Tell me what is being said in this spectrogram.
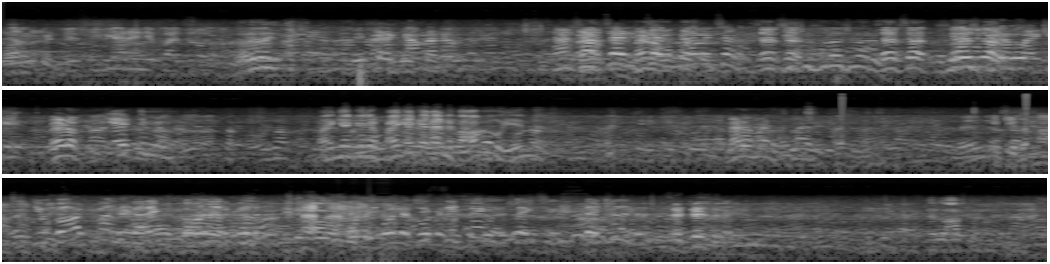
madam sir sir sir Suresh గారు. మేడం పైకి. ఎక్కండి బాబు ఏంది? You got one correct corner, కదా? She's sitting, like she's settled. Settled ఆయన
